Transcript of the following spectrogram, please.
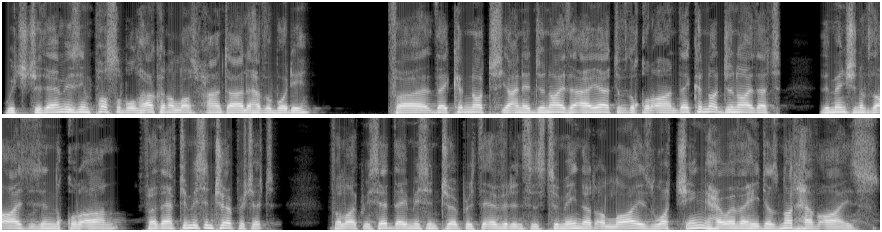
which to them is impossible. How can Allah subhanahu wa ta'ala have a body? For they cannot يعني, deny the ayat of the Quran. They cannot deny that the mention of the eyes is in the Quran. For they have to misinterpret it. For like we said, they misinterpret the evidences to mean that Allah is watching, however, He does not have eyes.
